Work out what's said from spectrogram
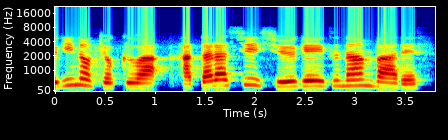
次の曲は新しいシューゲイズナンバーです。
